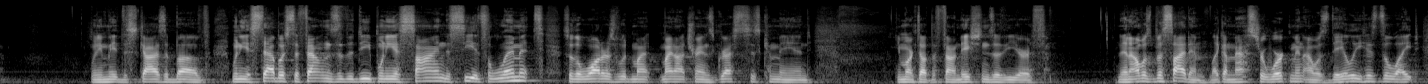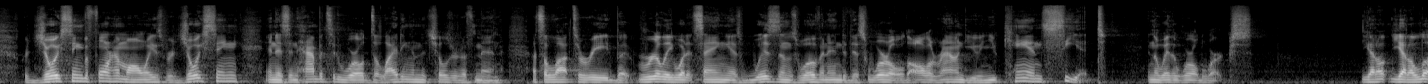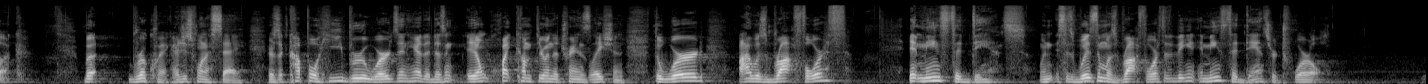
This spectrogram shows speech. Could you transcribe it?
when he made the skies above, when he established the fountains of the deep, when he assigned the sea its limit so the waters would, might, might not transgress his command. He marked out the foundations of the earth. Then I was beside him, like a master workman. I was daily his delight, rejoicing before him always, rejoicing in his inhabited world, delighting in the children of men. That's a lot to read, but really what it's saying is wisdom's woven into this world all around you, and you can see it in the way the world works. You gotta, you gotta look. But real quick, I just want to say there's a couple Hebrew words in here that doesn't they don't quite come through in the translation. The word I was brought forth, it means to dance. When it says wisdom was brought forth at the beginning, it means to dance or twirl.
